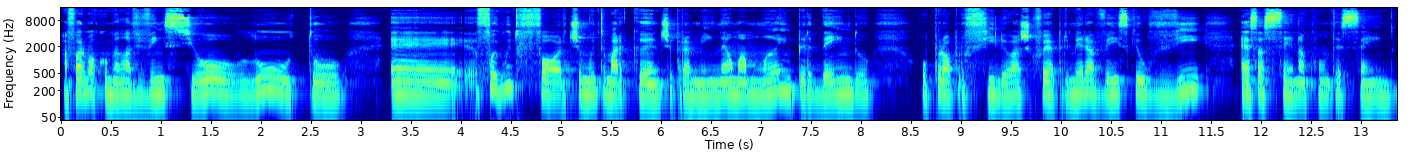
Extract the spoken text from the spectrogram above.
a forma como ela vivenciou o luto, é, foi muito forte, muito marcante para mim, né? Uma mãe perdendo o próprio filho. Eu acho que foi a primeira vez que eu vi essa cena acontecendo.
